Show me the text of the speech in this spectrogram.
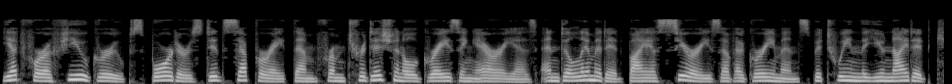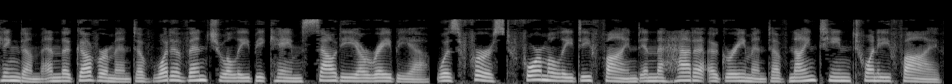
yet for a few groups borders did separate them from traditional grazing areas and delimited by a series of agreements between the United Kingdom and the government of what eventually became Saudi Arabia was first formally defined in Hadda Agreement of 1925.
